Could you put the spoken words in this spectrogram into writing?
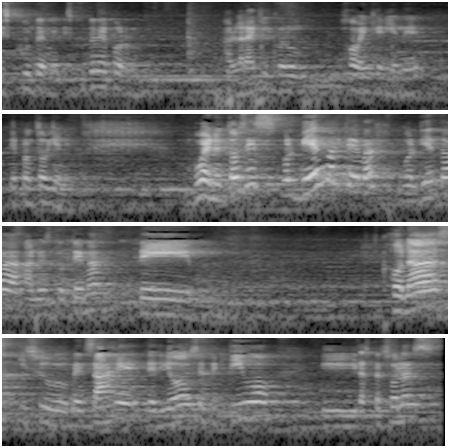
Discúlpeme, discúlpeme por hablar aquí con un joven que viene, de pronto viene. Bueno, entonces, volviendo al tema, volviendo a nuestro tema de Jonás y su mensaje de Dios efectivo y las personas,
